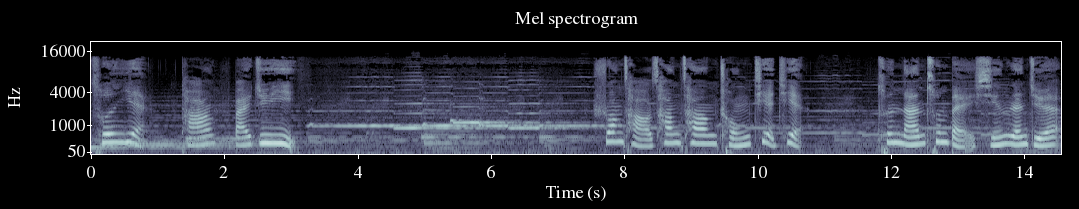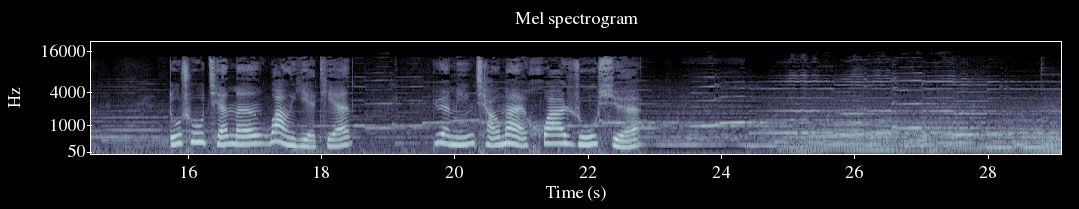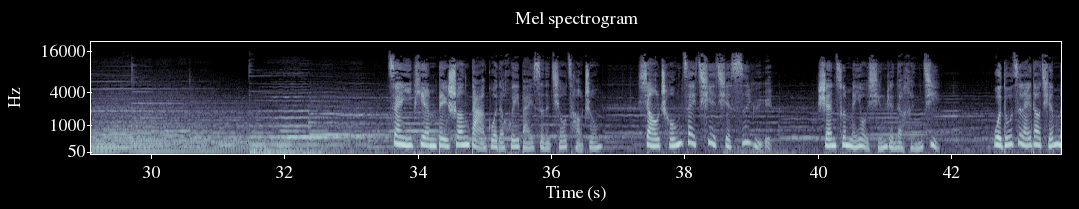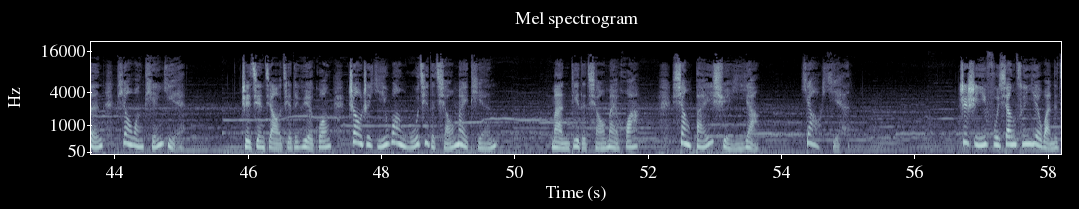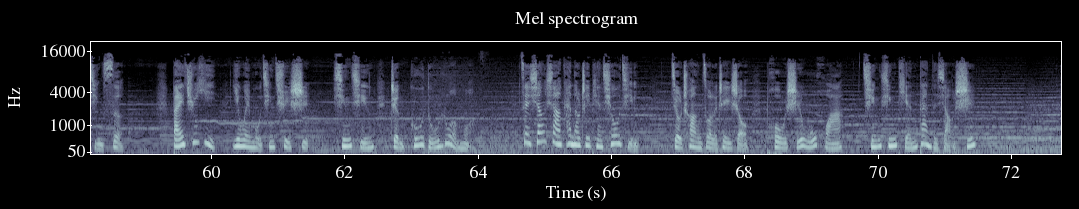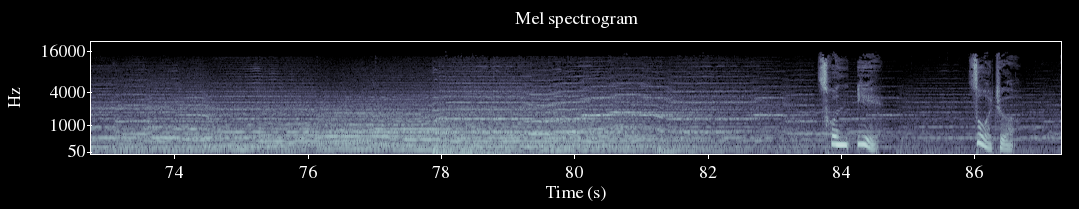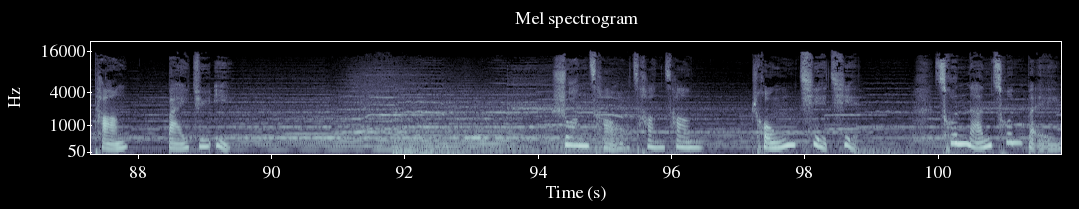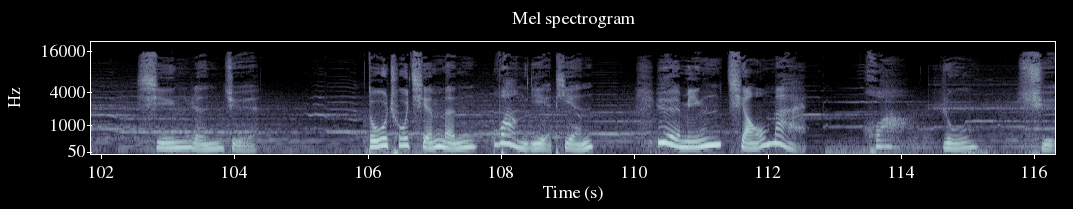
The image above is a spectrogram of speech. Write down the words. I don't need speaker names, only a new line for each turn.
春夜，唐·白居易。霜草苍苍，虫切切。村南村北行人绝。独出前门望野田。月明荞麦花如雪。
在一片被霜打过的灰白色的秋草中，小虫在窃窃私语。山村没有行人的痕迹，我独自来到前门，眺望田野。只见皎洁的月光照着一望无际的荞麦田，满地的荞麦花像白雪一样耀眼。这是一幅乡村夜晚的景色。白居易因为母亲去世。心情正孤独落寞，在乡下看到这片秋景，就创作了这首朴实无华、清新恬淡的小诗。
《春夜》作者：唐·白居易。霜草苍苍，虫切切。村南村北，行人绝。独出前门望野田，月明荞麦花如雪。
